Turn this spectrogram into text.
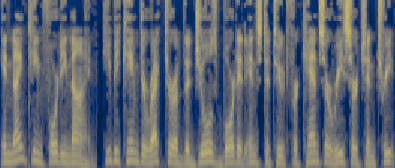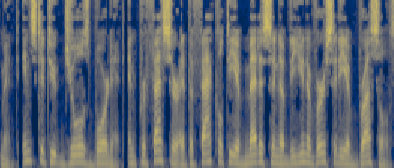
In 1949, he became director of the Jules Bordet Institute for Cancer Research and Treatment Institute Jules Bordet and professor at the Faculty of Medicine of the University of Brussels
